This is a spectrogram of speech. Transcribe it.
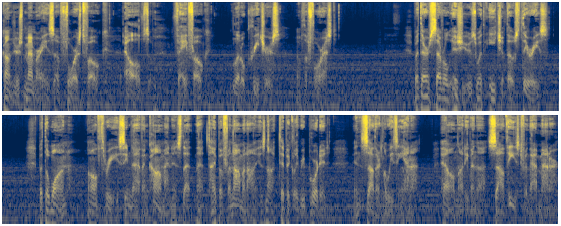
conjures memories of forest folk, elves, fey folk, little creatures of the forest. But there are several issues with each of those theories. But the one all three seem to have in common is that that type of phenomena is not typically reported in southern Louisiana. Hell, not even the southeast for that matter.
